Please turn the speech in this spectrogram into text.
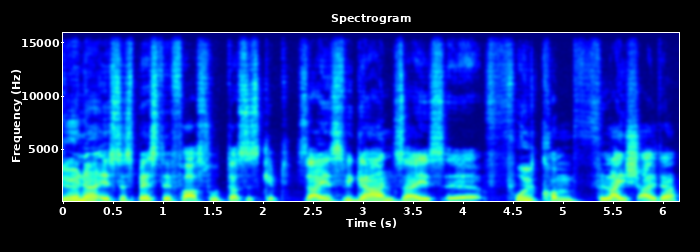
Döner ist das beste Fastfood, das es gibt. Sei es vegan, sei es äh, vollkommen Fleisch, Alter.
